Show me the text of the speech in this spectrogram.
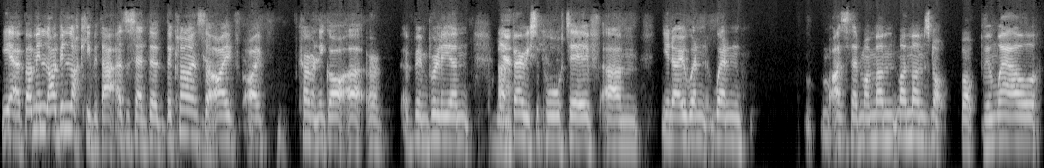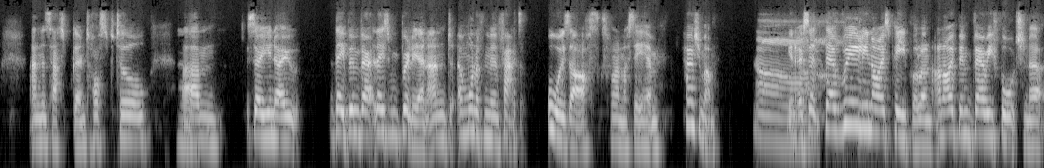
yeah. But I mean, I've been lucky with that. As I said, the the clients that I've I've currently got are, are have been brilliant. Yeah. um, very supportive. Um, you know, when when as I said, my mum my mum's not been well and has had to go into hospital. Mm. Um, so you know, they've been very they've been brilliant, and and one of them, in fact, always asks when I see him, "How's your mum?" Oh, You know, so they're really nice people, and and I've been very fortunate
